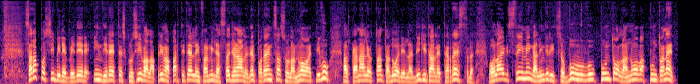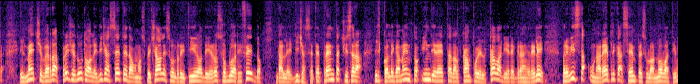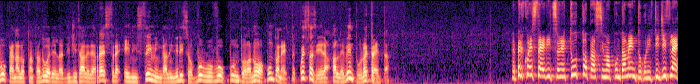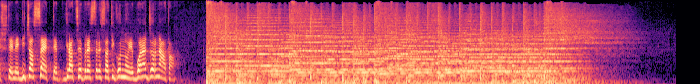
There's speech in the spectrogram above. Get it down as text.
Sarà possibile vedere in diretta esclusiva la prima partitella in famiglia stagionale del Potenza sulla nuova TV al canale 82 del Digitale Terrestre o live streaming all'indirizzo www.lanuova.net. Il match verrà preceduto alle 17 da uno speciale sul ritiro dei rossoblù a rifreddo. Dalle 17.30 ci sarà il collegamento in diretta dal campo del Cavaliere Gran Relais. Prevista una replica sempre sulla nuova TV, canale 82 del digitale terrestre e in streaming all'indirizzo www.lanuova.net questa sera alle 21.30. E per questa edizione è tutto, prossimo appuntamento con il TG Flash delle 17. Grazie per essere stati con noi e buona giornata.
